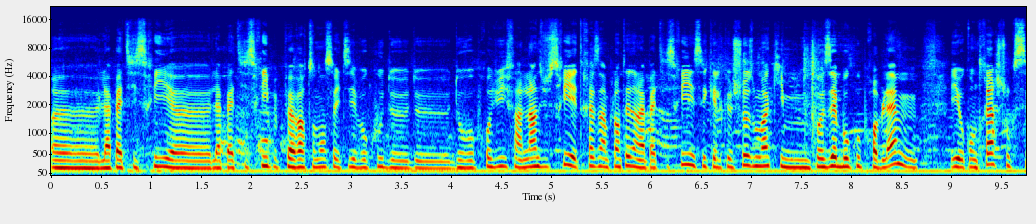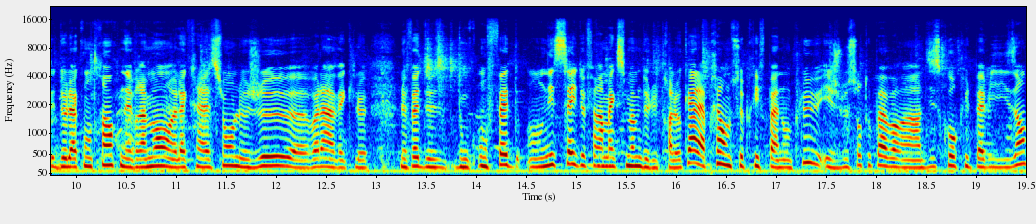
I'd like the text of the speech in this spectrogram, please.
euh, la pâtisserie, euh, la pâtisserie peut avoir tendance à utiliser beaucoup de, vos produits. Enfin, l'industrie est très implantée dans la pâtisserie et c'est quelque chose moi qui me posait beaucoup de problèmes. Et au contraire, je trouve que c'est de la contrainte n'est vraiment euh, la création, le jeu, voilà, avec le, fait de donc on fait, on essaye de faire un maximum de l'ultra local. Après, on ne se prive pas non plus et je veux surtout pas avoir un discours culpabilisant.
